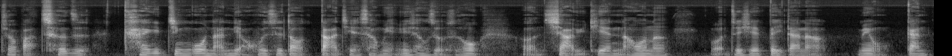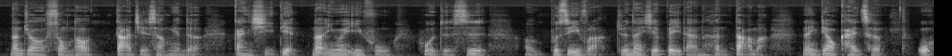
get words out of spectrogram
就要把车子开经过南寮或者是到大街上面，因为像是有时候呃下雨天，然后呢。我这些被单啊没有干，那就要送到大街上面的干洗店。那因为衣服或者是呃不是衣服啦，就是那些被单很大嘛，那一定要开车。哇，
